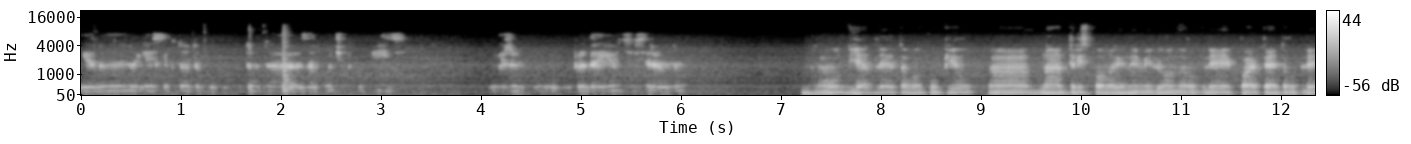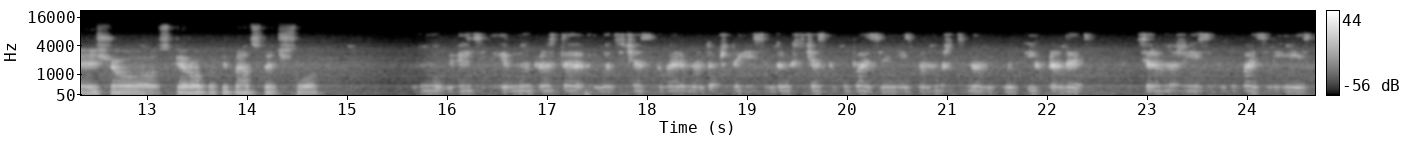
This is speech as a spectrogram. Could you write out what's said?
Я думаю, ну, если кто-то кто захочет купить, вы же продаете все равно. Ну, я для этого купил э, на 3,5 миллиона рублей по 5 рублей еще с 1 по 15 число. Ну, ведь мы просто вот сейчас говорим о том, что если вдруг сейчас покупатель есть, поможете нам их продать? Все равно же, если покупатели есть.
